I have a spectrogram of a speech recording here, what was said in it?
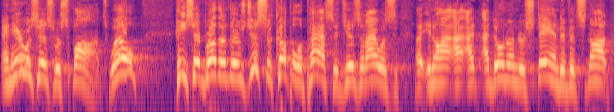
And here was his response. Well, he said, Brother, there's just a couple of passages, and I was, uh, you know, I, I, I don't understand if it's not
